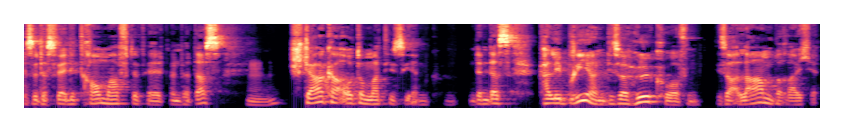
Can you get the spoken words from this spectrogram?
Also das wäre die traumhafte Welt, wenn wir das mhm. stärker automatisieren könnten. Denn das Kalibrieren dieser Hüllkurven, dieser Alarmbereiche,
